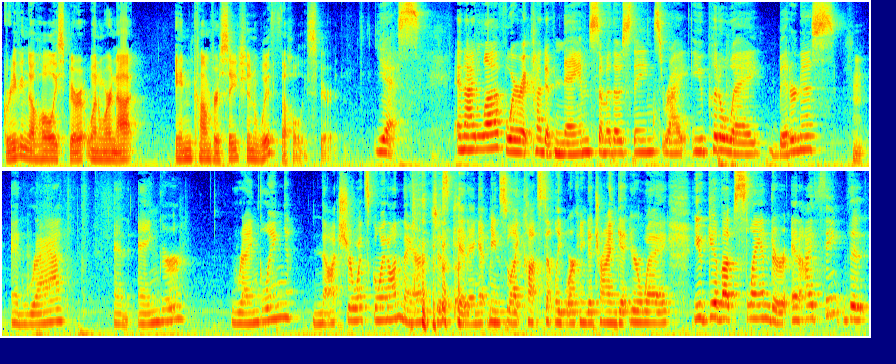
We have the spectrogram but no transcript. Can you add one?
grieving the Holy Spirit when we're not in conversation with the Holy Spirit. Yes. And I love where it kind of names some of those things, right? You put away bitterness hmm. and wrath and anger, wrangling. Not sure what's going on there. Just kidding. It means like constantly working to try and get your way. You give up slander. And I think that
